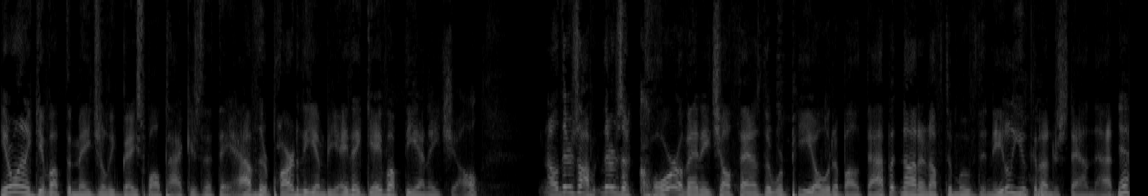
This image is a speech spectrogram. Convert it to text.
You don't want to give up the Major League Baseball package that they have. They're part of the NBA. They gave up the NHL. You know, there's a there's a core of NHL fans that were PO'd about that, but not enough to move the needle. You can understand that. Yeah.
